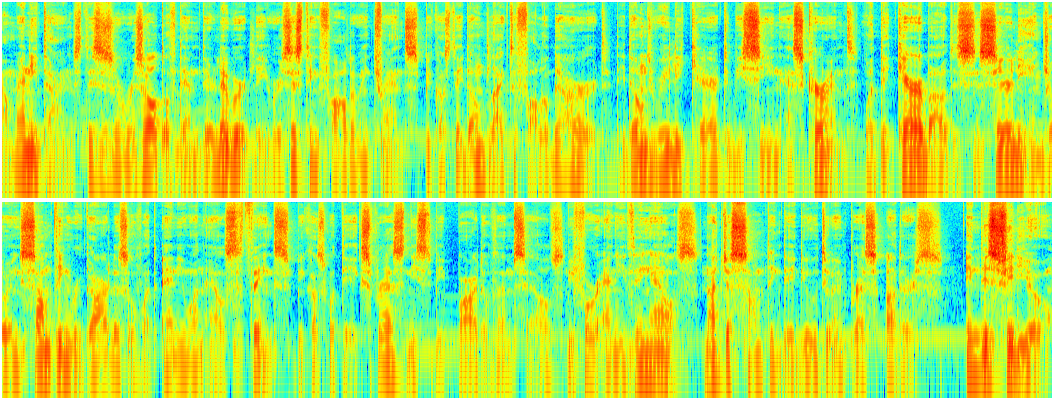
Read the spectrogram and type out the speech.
Now many times this is a result of them deliberately resisting following trends because they don't like to follow the herd. They don't really care to be seen as current. What they care about is sincerely enjoying something regardless of what anyone else thinks because what they express needs to be part of themselves before anything else, not just something they do to impress others. In this video,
